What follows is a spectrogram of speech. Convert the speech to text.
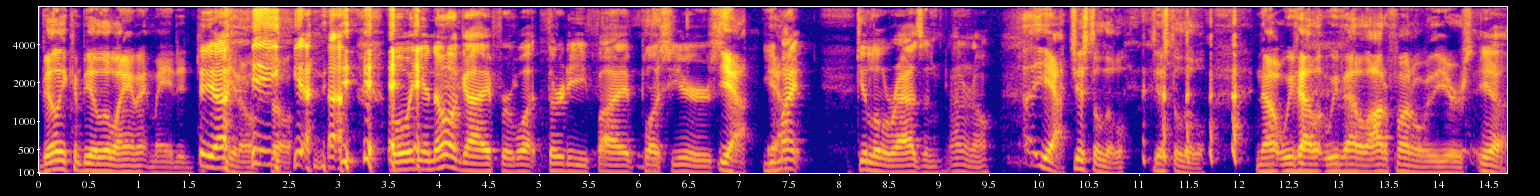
Billy can be a little animated. Yeah, you know. So yeah. well, when you know a guy for what thirty-five plus years, yeah, you yeah. might get a little razzing. I don't know. Uh, yeah, just a little, just a little. no, we've had we've had a lot of fun over the years. Yeah.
